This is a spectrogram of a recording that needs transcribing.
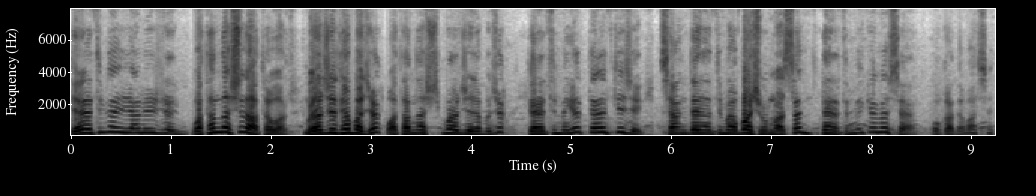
Denetimde yani vatandaşın hata var. Müracaat yapacak, vatandaş müracaat yapacak, denetime gelip denetleyecek. Sen denetime başvurmazsan denetime gelmezse. O kadar basit.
